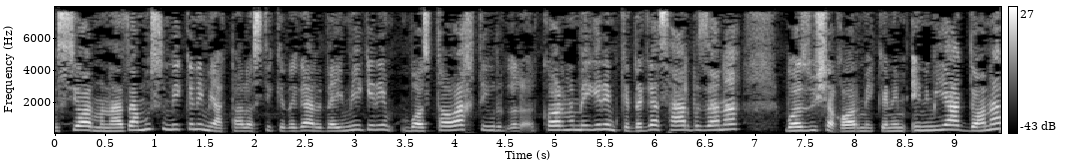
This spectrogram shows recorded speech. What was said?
بسیار منظم. موس می‌کنیم یک پلاستیک دیگه رو دی می‌گیریم. باز تا وقتی کار نمی‌گیریم که دیگه سر بزنه بازوش قار می‌کنیم. این یک دانه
